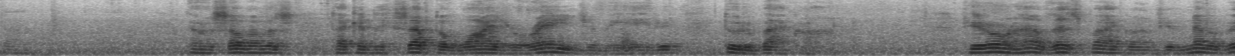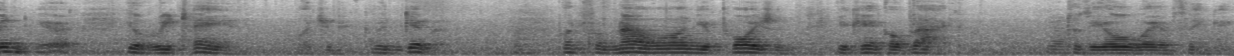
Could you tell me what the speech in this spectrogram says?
Hmm. There are some of us that can accept a wider range of behavior due to background. If you don't have this background, if you've never been here, you'll retain what you've been given. But from now on, you're poisoned. You can't go back Yeah. to the old way of thinking.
